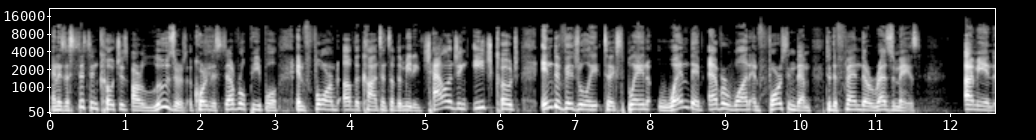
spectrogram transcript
and his assistant coaches are losers, according to several people informed of the contents of the meeting, challenging each coach individually to explain when they've ever won and forcing them to defend their resumes. I mean,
